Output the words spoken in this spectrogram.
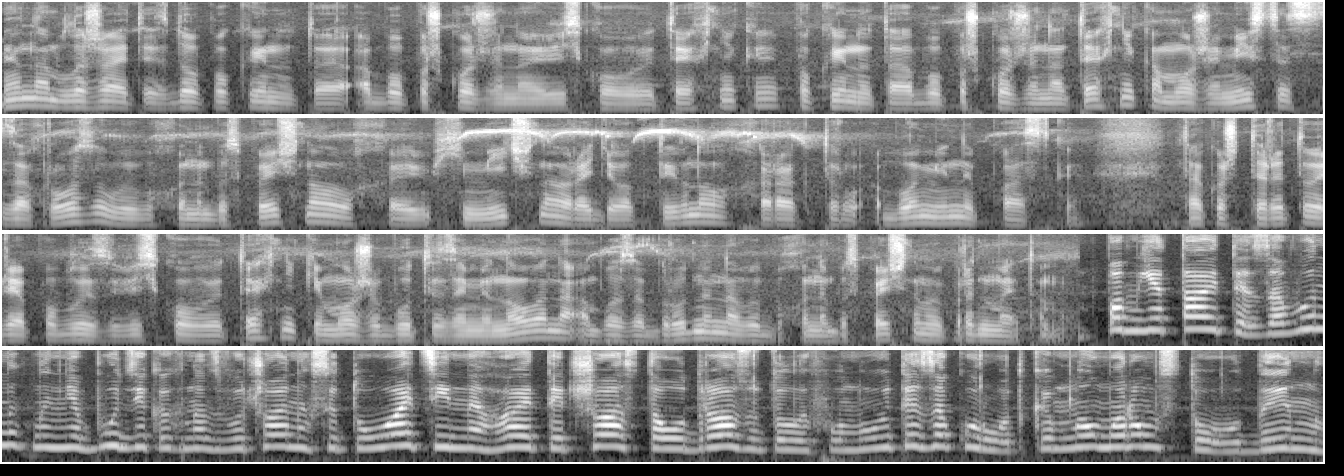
Не наближайтесь до покинутої або пошкодженої військової техніки. Покинута або пошкоджена техніка може містити загрозу вибухонебезпечного, хімічного, радіоактивного характеру або міни пастки. Також територія поблизу військової техніки може бути замінована або забруднена вибухонебезпечними предметами. Пам'ятайте, за виникнення будь-яких надзвичайних ситуацій не гайте час та одразу телефонуйте за коротким номером 101.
